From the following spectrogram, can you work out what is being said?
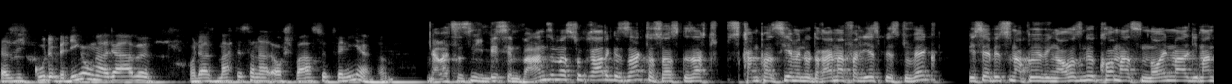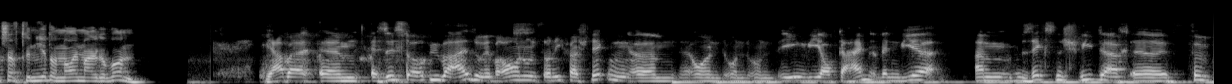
dass ich gute Bedingungen halt habe und das macht es dann halt auch Spaß zu trainieren. Ne? Aber ist das nicht ein bisschen Wahnsinn, was du gerade gesagt hast? Du hast gesagt, es kann passieren, wenn du dreimal verlierst, bist du weg. Bisher bist du nach Bövinghausen gekommen, hast neunmal die Mannschaft trainiert und neunmal gewonnen. Ja, aber ähm, es ist doch überall so. Wir brauchen uns doch nicht verstecken ähm, und, und, und irgendwie auf Geheim. Wenn wir am sechsten Spieltag äh, fünf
